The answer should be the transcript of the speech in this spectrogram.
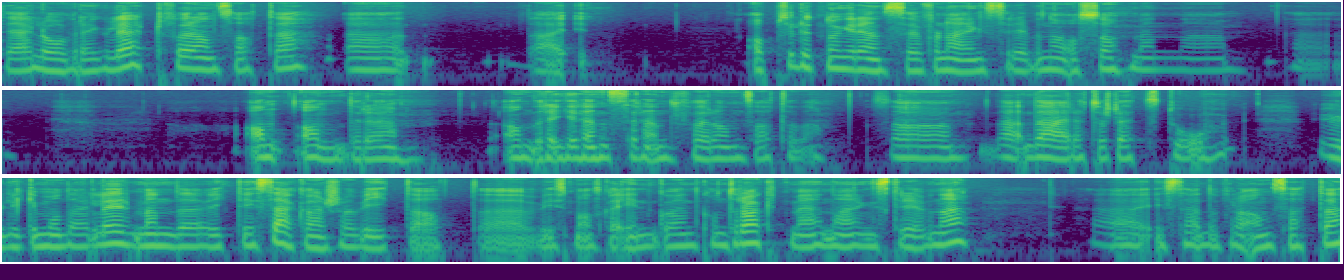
det er lovregulert for ansatte. det er absolutt noen grenser for næringsdrivende også, men uh, an andre, andre, grenser enn for ansatte. Da. Så det, det, er rett og slett to ulike modeller, men det viktigste er kanskje å vite at hvis man skal inngå en kontrakt med næringsdrivende i stedet for å ansette,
